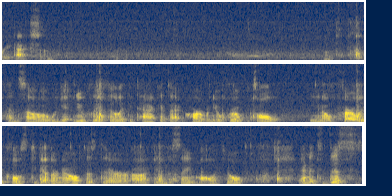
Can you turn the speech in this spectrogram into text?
reaction. And so we get nucleophilic attack at that carbonyl group. It's all, you know, fairly close together now because they're uh, in the same molecule. And it's this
